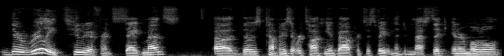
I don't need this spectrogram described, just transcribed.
there are really two different segments. Uh, those companies that we're talking about participate in the domestic intermodal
